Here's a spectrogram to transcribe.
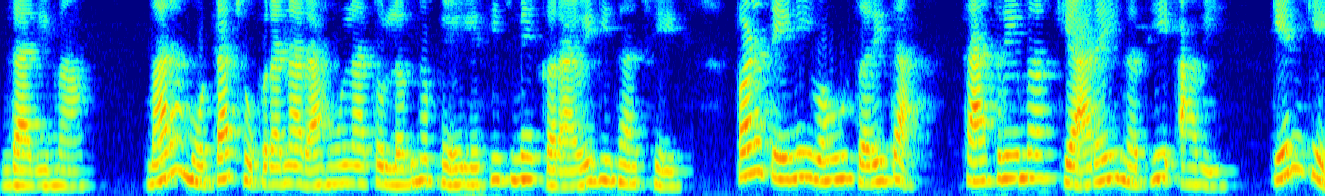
દાદીમાં, મારા મોટા છોકરાના રાહુલના તો લગ્ન પહેલેથી જ મેં કરાવી દીધા છે, પણ તેની વહુ સરિતા સાસરીમાં ક્યારેય નથી આવી. કેમ કે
